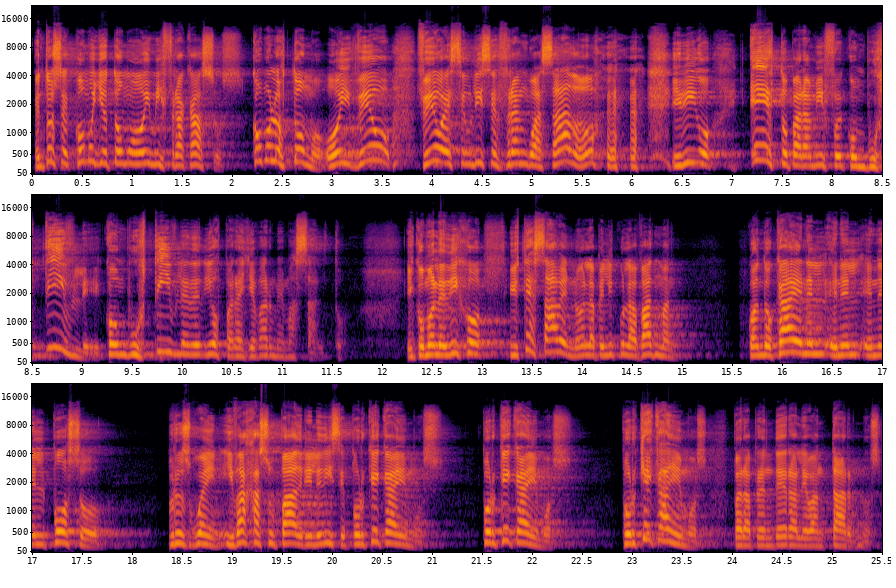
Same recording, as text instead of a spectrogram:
Entonces, ¿cómo yo tomo hoy mis fracasos? ¿Cómo los tomo? Hoy veo, veo a ese Ulises Franco asado y digo, esto para mí fue combustible, combustible de Dios para llevarme más alto. Y como le dijo, y ustedes saben, ¿no? En la película Batman, cuando cae en el, en el, en el pozo Bruce Wayne y baja a su padre y le dice, ¿por qué caemos? ¿Por qué caemos? ¿Por qué caemos? Para aprender a levantarnos.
